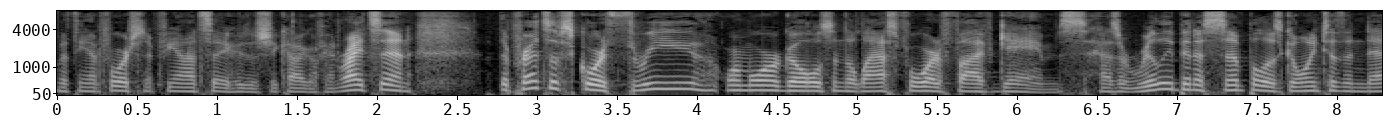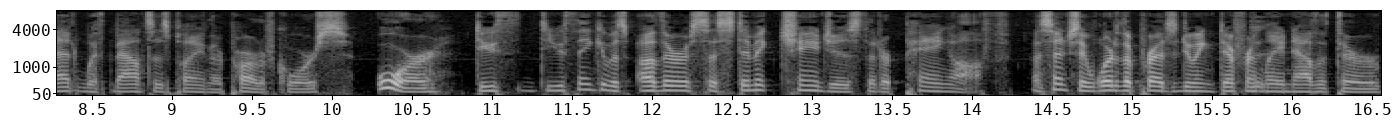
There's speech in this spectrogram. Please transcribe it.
with the unfortunate fiance who's a Chicago fan, writes in. The Preds have scored three or more goals in the last four out of five games. Has it really been as simple as going to the net with bounces playing their part, of course? Or do you, th- do you think it was other systemic changes that are paying off? Essentially, what are the Preds doing differently now that they're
